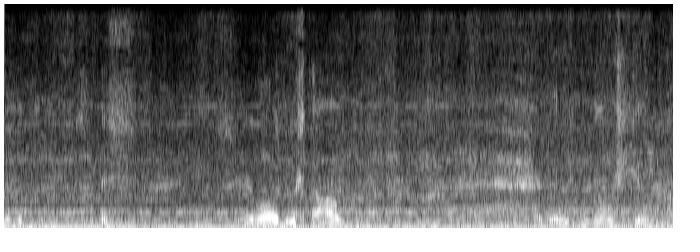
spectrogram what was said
Zero, zero, do stop. There is no shield.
